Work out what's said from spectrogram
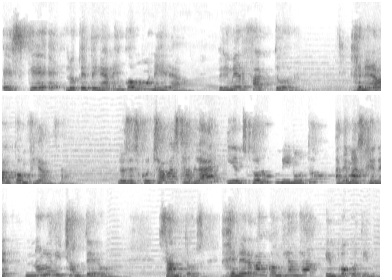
es que lo que tenían en común era, primer factor, generaban confianza. Los escuchabas hablar y en solo un minuto, además, no lo he dicho entero, Santos, generaban confianza en poco tiempo.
